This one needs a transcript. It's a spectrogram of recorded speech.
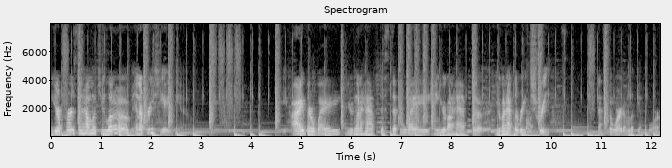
your person how much you love and appreciate them. Either way, you're gonna have to step away and you're gonna have to you're gonna have to retreat. That's the word I'm looking for.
